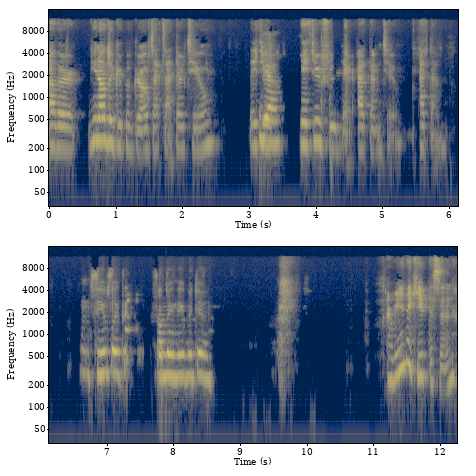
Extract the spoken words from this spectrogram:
other you know the group of girls that sat there too they threw Yeah, They threw food there at them too. At them. it seems like th- something they would do. Are we gonna keep this in?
